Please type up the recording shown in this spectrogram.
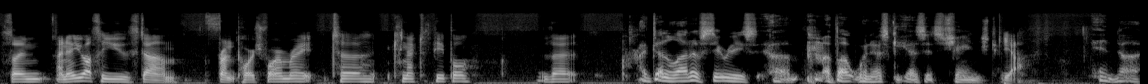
so I'm- I know you also used um, Front Porch Forum, right, to connect with people. Is that I've done a lot of series um, about Winooski as it's changed. yeah, And uh,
